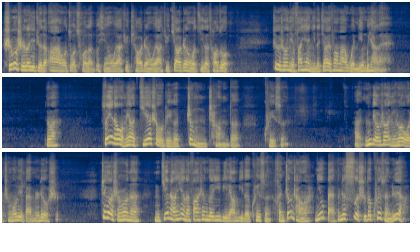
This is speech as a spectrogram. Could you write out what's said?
时不时的就觉得啊，我做错了，不行，我要去调整，我要去校正我自己的操作。这个时候你发现你的交易方法稳定不下来，对吧？所以呢，我们要接受这个正常的亏损。啊，你比如说，你说我成功率百分之六十，这个时候呢，你经常性的发生个一笔两笔的亏损，很正常啊。你有百分之四十的亏损率啊，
